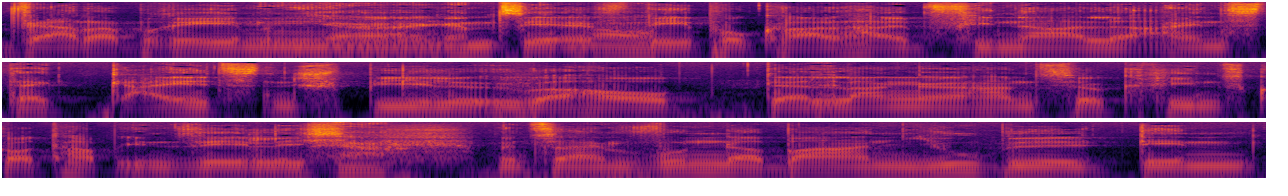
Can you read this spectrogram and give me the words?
Werder Bremen, ja, DFB-Pokal-Halbfinale. Finale, eins der geilsten Spiele überhaupt. Der lange Hans-Jörg Kriensgott, hab ihn selig, ja. mit seinem wunderbaren Jubel, den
